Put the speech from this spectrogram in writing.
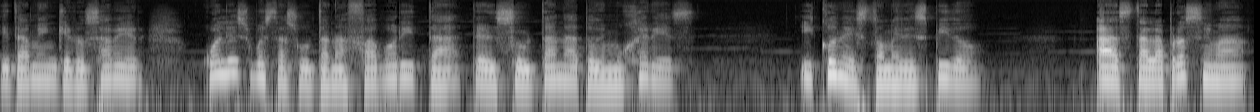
y también quiero saber cuál es vuestra sultana favorita del sultanato de mujeres. Y con esto me despido. Hasta la próxima.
